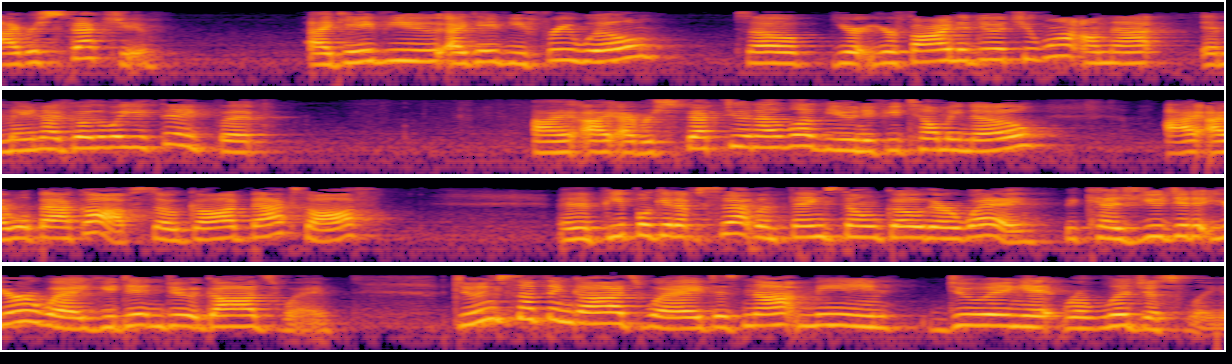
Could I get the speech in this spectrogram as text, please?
I respect you. I gave you, I gave you free will, so you're, you're fine to do what you want on that. It may not go the way you think, but I, I, I respect you and I love you, and if you tell me no, I, I will back off. So God backs off, and then people get upset when things don't go their way because you did it your way, you didn't do it God's way. Doing something God's way does not mean doing it religiously.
